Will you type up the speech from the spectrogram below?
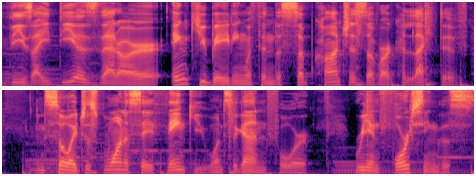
these ideas that are incubating within the subconscious of our collective. And so I just want to say thank you once again for reinforcing this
